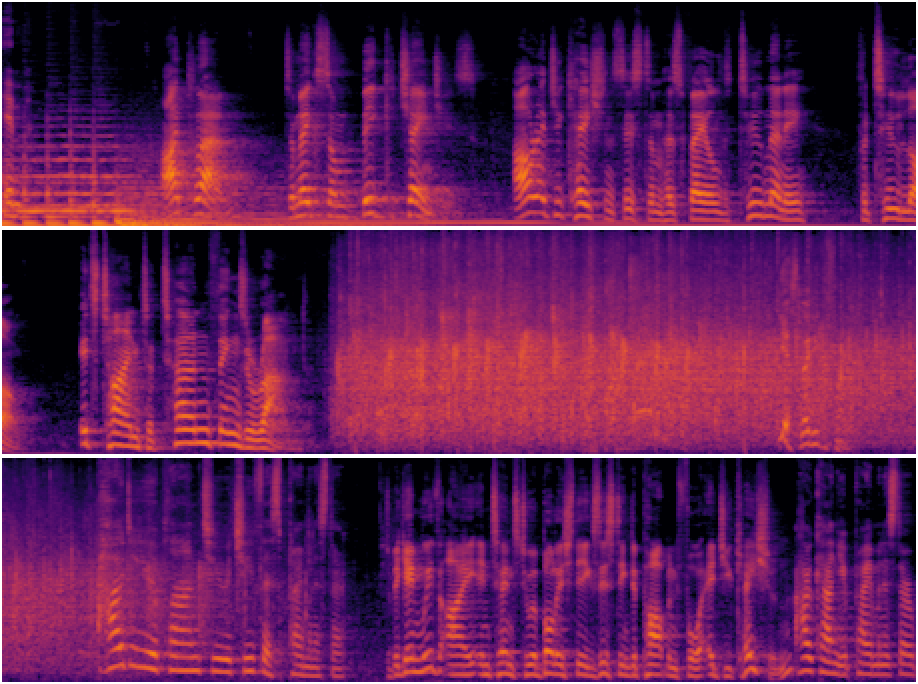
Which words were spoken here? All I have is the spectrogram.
Him. I plan to make some big changes. Our education system has failed too many for too long. It's time to turn things around. Yes, lady at. How do you plan to achieve this, Prime Minister? To begin with, I intend to abolish the existing Department for Education. How can you, Prime Minister?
